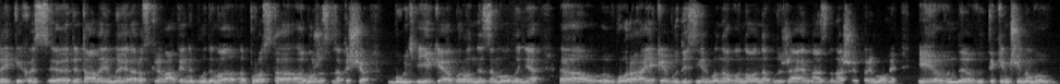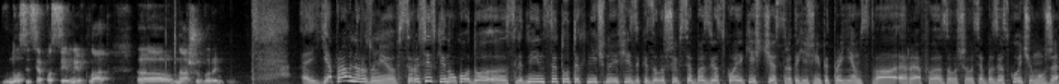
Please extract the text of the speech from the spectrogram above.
е, якихось е, деталей ми розкривати не будемо. Просто е, можу сказати, що будь-яке оборонне замовлення ворога, яке буде зірвано, воно наближає нас до нашої перемоги, і таким чином вноситься посильний вклад в нашу боротьбу. Я правильно розумію, всеросійський науково-дослідний інститут технічної фізики залишився без зв'язку. А Які ще стратегічні підприємства РФ залишилися без зв'язку? І чому вже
